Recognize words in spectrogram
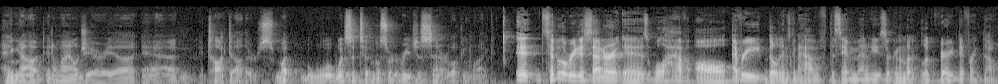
hang out in a lounge area and talk to others? What what's the typical sort of Regus Center looking like? It typical Regus Center is we'll have all every building's going to have the same amenities. They're going to look very different though.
